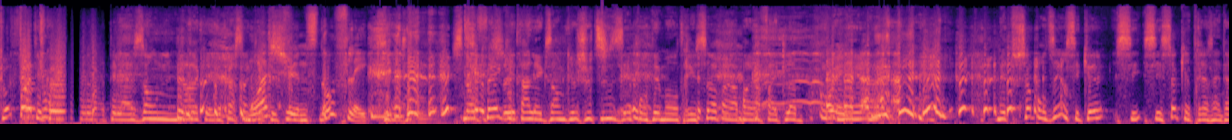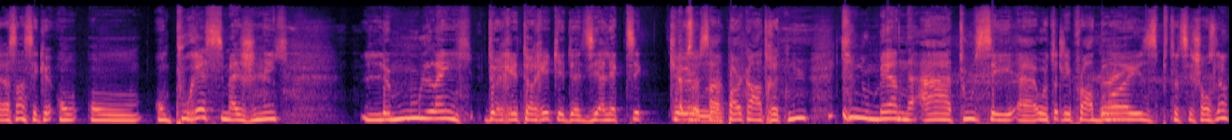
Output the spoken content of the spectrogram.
Toi, toi, t'es, comme- t'es la zone lumière qu'il y a personne Moi, je suis une snowflake. Snowflake étant l'exemple que j'utilisais pour démontrer ça par rapport à Fight Club. Mais, euh, mais tout ça pour dire, c'est que c'est c'est ça qui est très intéressant, c'est qu'on on, on pourrait s'imaginer le moulin de rhétorique et de dialectique que Absolument. South Park a entretenu, qui nous mène à tous ces, euh, aux toutes les Proud Boys, puis toutes ces choses-là.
